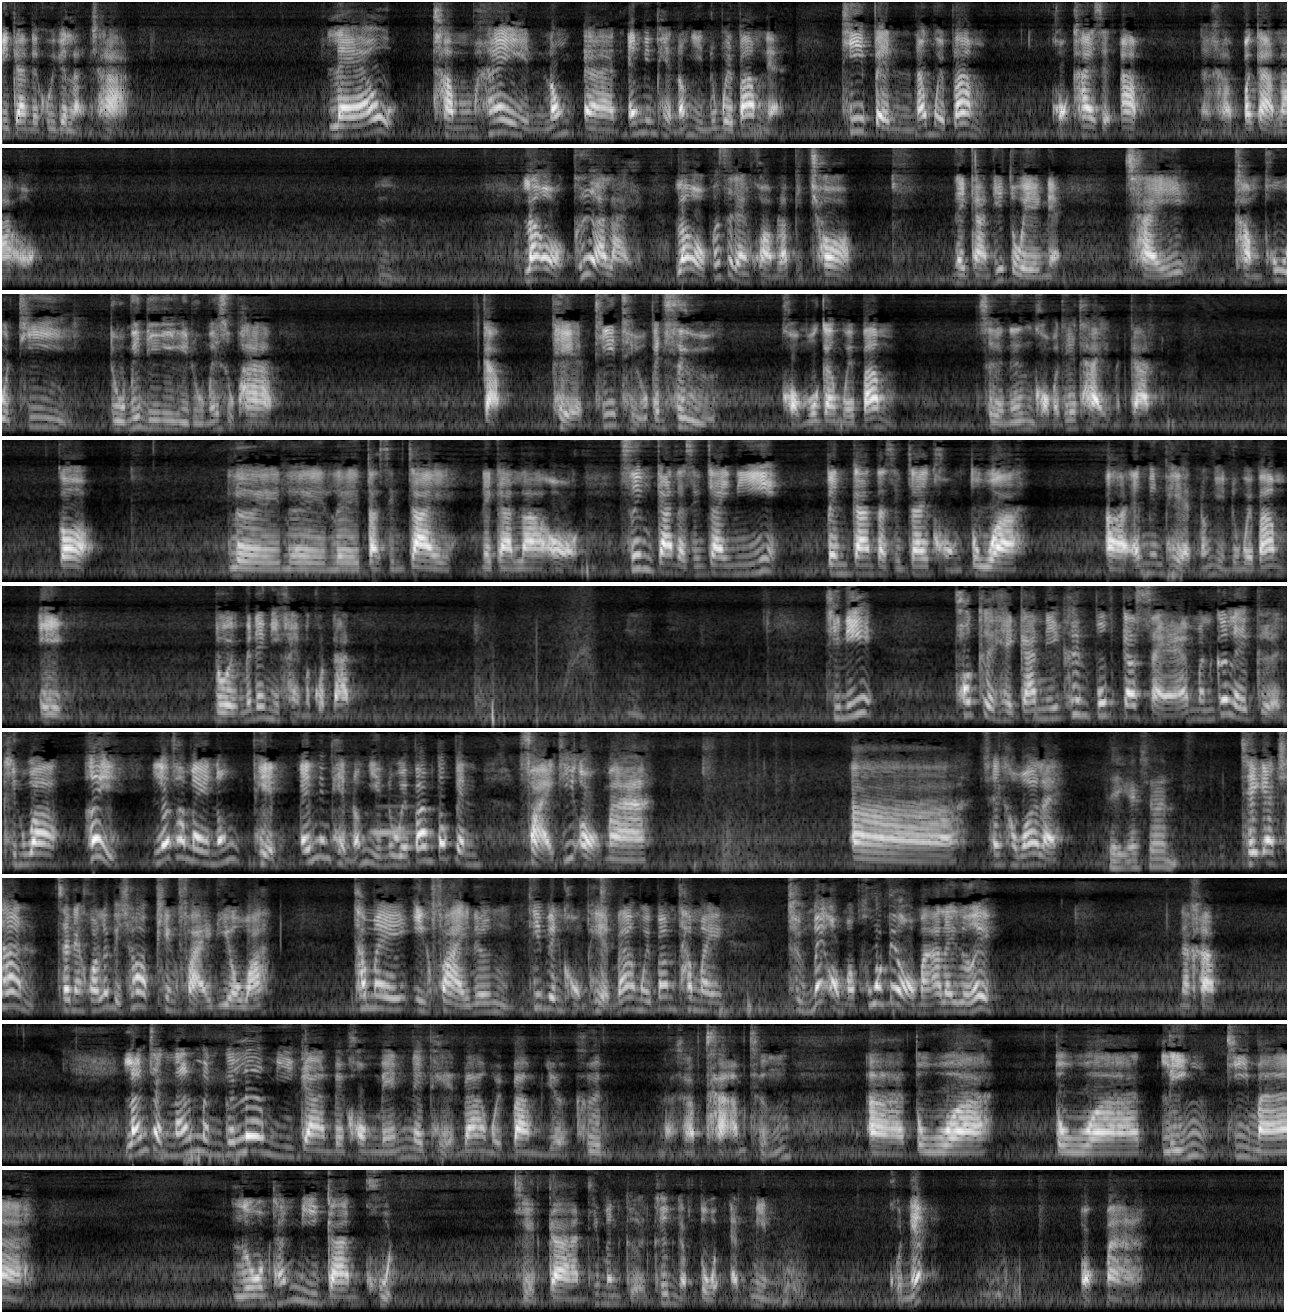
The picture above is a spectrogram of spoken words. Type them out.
มีการไปคุยกันหลังฉาก แล้วทำให้น้องแอดมินเพจน้องหญิงนุ้มวยปั้มเนี่ย ที่เป็นนักมวยปล้ำของค่ายเซตอัพนะครับ ประกาศลาออกอลาออกเพื่ออะไรลาออกเพื่อแสดงความรับผิดชอบ ในการที่ตัวเองเนี่ย ใช้คำพูดที่ดูไม่ดีดูไม่สุภาพ กับเพจที่ถือเป็นสื่อของวงการมวยปั้ม สื่อหนึ่งของประเทศไทยเหมือนกัน ก็เลยเลยเลยตัดสินใจในการลาออก ซึ่งการตัดสินใจนี้เป็นการตัดสินใจของตัวแอดมินเพจน้องหญิงดูมวยปั้มเอง โดยไม่ได้มีใครมากดดัน ทีนี้พอเกิดเหตุการณ์นี้ขึ้นปุ๊บกระแสมันก็เลยเกิดขึ้นว่า เฮ้ย แล้วทำไมน้องเพจไอ้ไม่เพจน้องหญิงดูเวปั้มต้องเป็นฝ่ายที่ออกมา อ่า ใช้คำว่าอะไร take action take action แสดงความรับผิดชอบเพียงฝ่ายเดียววะทำไมอีกฝ่ายหนึ่งที่เป็นของเพจบ้างมวยปั้มทำไมถึงไม่ออกมาพูดไม่ออกมาอะไรเลยนะครับ หลังจากนั้นมันก็เริ่มมีการไปคอมเมนต์ในเพจบ้างมวยปั้มเยอะขึ้นนะครับ ถามถึงตัวตัวลิงก์ที่มารวมทั้งมีการขุดเหตุการณ์ที่มันเกิดขึ้นกับตัวแอดมินคนเนี้ยออกมา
